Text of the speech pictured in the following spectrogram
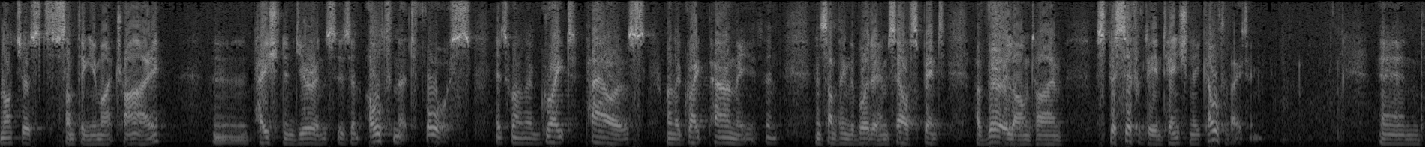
not just something you might try. Uh, patient endurance is an ultimate force. It's one of the great powers one of the great paramis and, and something the Buddha himself spent a very long time specifically intentionally cultivating. And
